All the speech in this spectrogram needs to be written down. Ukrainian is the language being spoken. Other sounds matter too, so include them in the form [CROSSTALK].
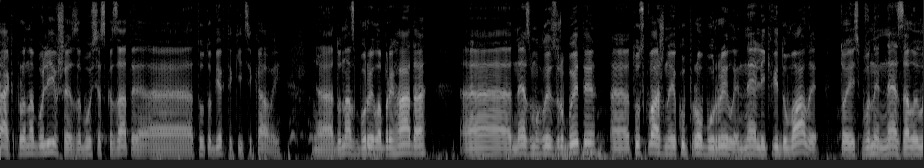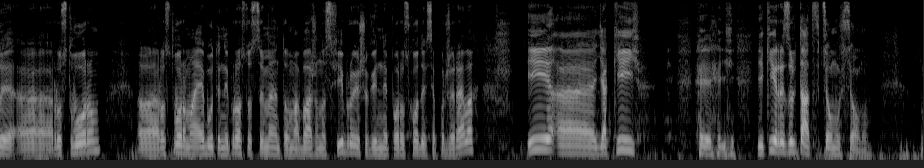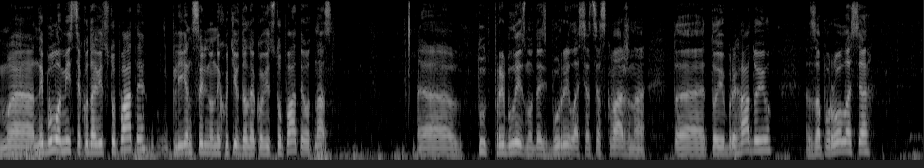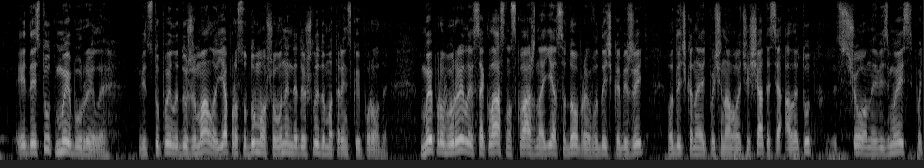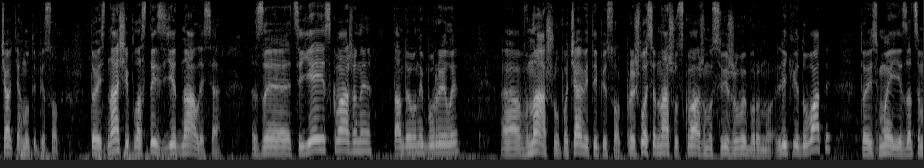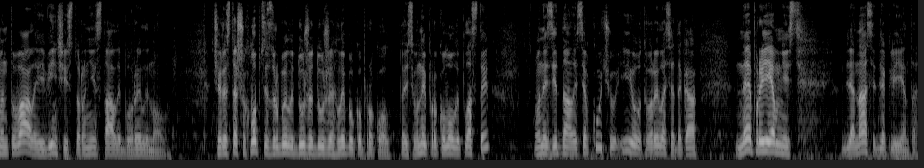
Так, про наболівше забувся сказати. е, Тут об'єкт такий цікавий. Е, До нас бурила бригада, е, не змогли зробити. Ту скважину, яку пробурили, не ліквідували, тобто вони не залили розтвором. Е, має бути не просто з цементом, а бажано з фіброю, щоб він не порозходився по джерелах. І е, який, [LAUGHS] який результат в цьому всьому? Е, Не було місця, куди відступати. Клієнт сильно не хотів далеко відступати. От нас е, тут приблизно десь бурилася ця скважина е, тою бригадою, запоролася. І десь тут ми бурили. Відступили дуже мало. Я просто думав, що вони не дійшли до материнської породи. Ми пробурили, все класно, скважина є, все добре, водичка біжить, водичка навіть починала очищатися, але тут, з чого не візьмись, почав тягнути пісок. Тобто наші пласти з'єдналися з цієї скважини, там де вони бурили. е, В нашу почав іти пісок. Прийшлося нашу скважину свіжо виборену ліквідувати. Тобто ми її зацементували і в іншій стороні стали бурили нову. Через те, що хлопці зробили дуже-дуже глибоко прокол. Тобто вони прокололи пласти, вони з'єдналися в кучу і утворилася така неприємність для нас і для клієнта.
